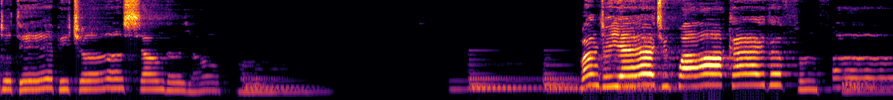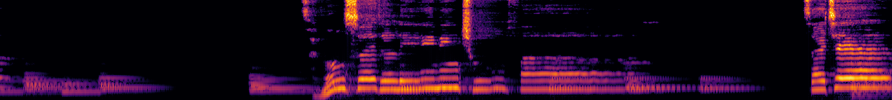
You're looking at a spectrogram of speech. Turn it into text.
着铁皮车厢的摇望着野菊花开的芬芳，在梦碎的黎明出发。再见，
